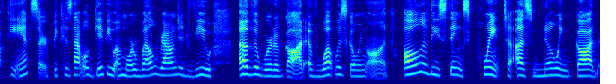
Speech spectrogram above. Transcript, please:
out the answer because that will give you a more well rounded view of the Word of God, of what was going on. All of these things point to us knowing God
